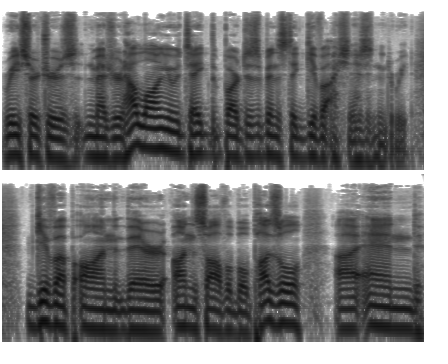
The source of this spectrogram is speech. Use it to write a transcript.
researchers measured how long it would take the participants to give up. I just need to read. Give up on their unsolvable puzzle, uh, and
